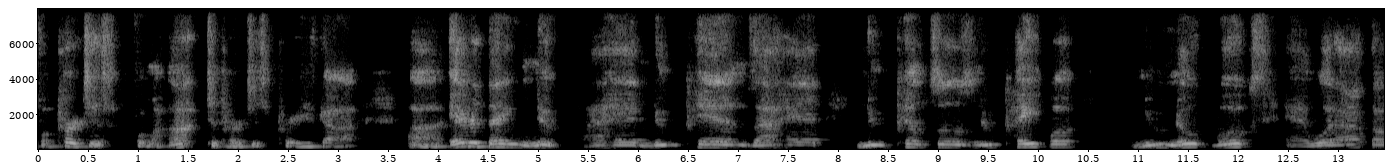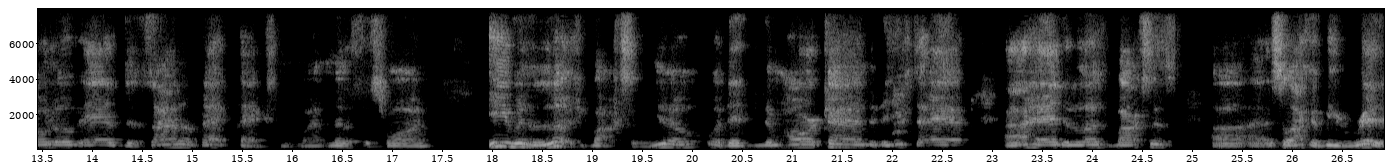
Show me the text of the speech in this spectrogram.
for purchase for my aunt to purchase. Praise God! Uh, everything new. I had new pens. I had new pencils, new paper, new notebooks, and what I thought of as designer backpacks, my Minister Swan, even lunch boxes, you know, what that them hard kind that they used to have. I had the lunch boxes uh, so I could be ready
